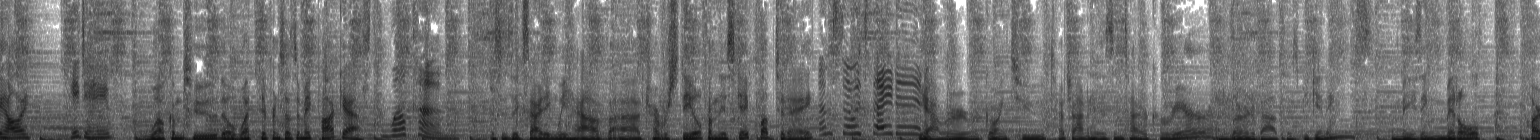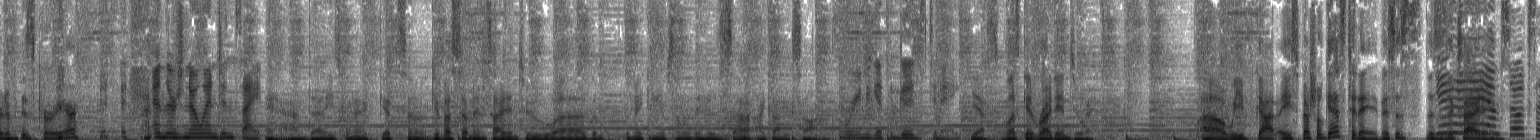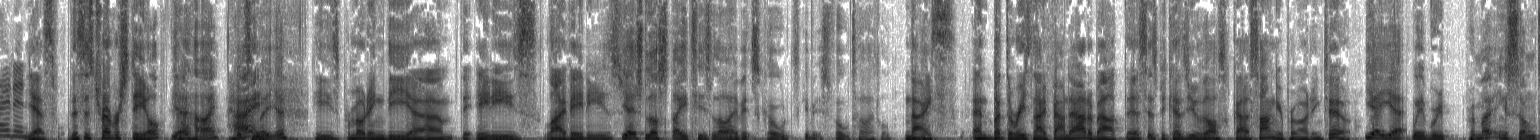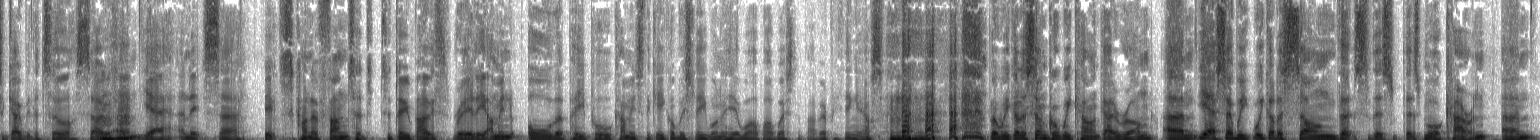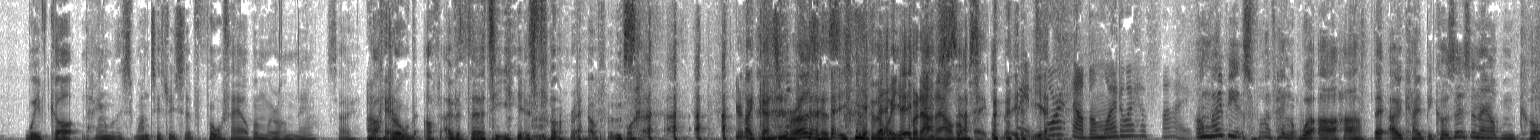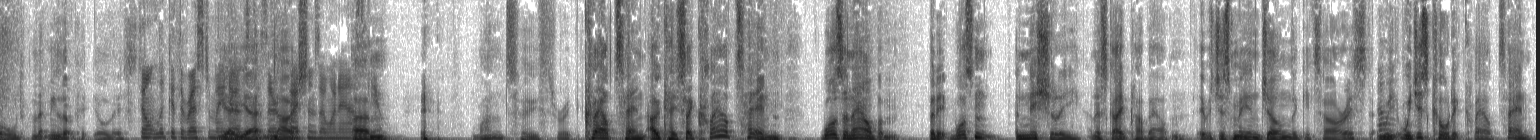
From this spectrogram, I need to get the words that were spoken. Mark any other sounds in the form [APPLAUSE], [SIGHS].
Hey, Holly. Hey, Dave. Welcome to the What Difference Does It Make podcast. Welcome. This is exciting. We have uh, Trevor Steel from the Escape Club today. I'm so excited. Yeah, we're, we're going to touch on his entire career and learn about his beginnings, amazing middle [LAUGHS] part of his career, [LAUGHS] and there's no end in sight. and uh, he's going to get some, give us some insight into uh, the, the making of some of his uh, iconic songs. We're going to get the goods today. Yes, well, let's get right into it. Uh, we've got a special guest today. This is this is exciting. I'm so excited. Yes, this is Trevor Steel. Yeah, hi. Good Hi. to meet you. He's promoting the um, the '80s live '80s. Yeah, it's Lost 80s Live, it's called, to give it its full title. Nice. And but the reason I found out about this is because you've also got a song you're promoting too. Yeah, yeah. We're re- promoting a song to go with the tour. So, Mm-hmm. um, yeah, and it's uh, it's kind of fun to, to do both, really. I mean, all the people coming to the gig obviously want to hear Wild Wild West above everything else. Mm-hmm. [LAUGHS] but we got a song called We Can't Go Wrong. Um, yeah, so we, we got a song that's that's that's more current. Um, We've got hang on, this is one, two, three, it's the fourth album we're on now. So after all, after over thirty [LAUGHS] years, four albums. You're like Guns N' Roses, [LAUGHS] the way you put out albums. Exactly. Wait, fourth album. Why do I have five? Oh, maybe it's five. Hang on. Well, aha. There- okay, because there's an album called. Let me look at your list. Don't look at the rest of my Yeah, notes yeah, because there no. are questions I want to ask Um, you. [LAUGHS] One, two, three. Cloud Ten. Okay, so Cloud Ten was an album, but it wasn't initially an Escape Club album. It was just me and John, the guitarist, and we, we just called it Cloud 10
